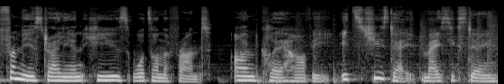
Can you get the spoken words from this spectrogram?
From The Australian, here's what's on the front. I'm Claire Harvey. It's Tuesday, May 16.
